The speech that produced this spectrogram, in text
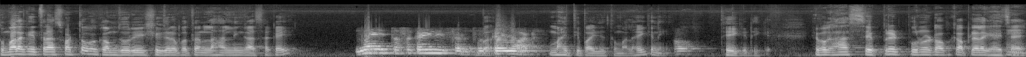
तुम्हाला काही त्रास वाटतो का कमजोरी शीघ्रपतन लहान लिंग असा काही? नाही तसं काही नाही सर. काही नाही वाटत. माहिती पाहिजे तुम्हाला आहे की नाही? हो. ठीक आहे ठीक आहे. हे बघा हा सेपरेट पूर्ण टॉपिक आपल्याला घ्यायचा आहे.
